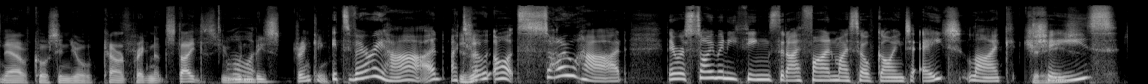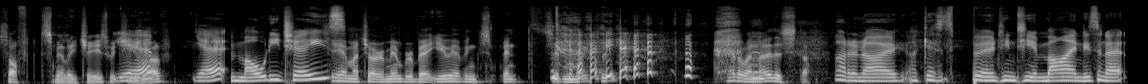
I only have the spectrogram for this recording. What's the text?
now, of course, in your current pregnant state, you wouldn't be drinking. It's very hard. I Is tell it? you, oh, it's so hard. There are so many things that I find myself going to eat, like cheese. Soft, smelly cheese, which Yeah. you love. Yeah, moldy cheese. See how much I remember about you having spent seven weeks with you? How do I know this stuff? I don't know. I guess it's burnt into your mind, isn't it?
